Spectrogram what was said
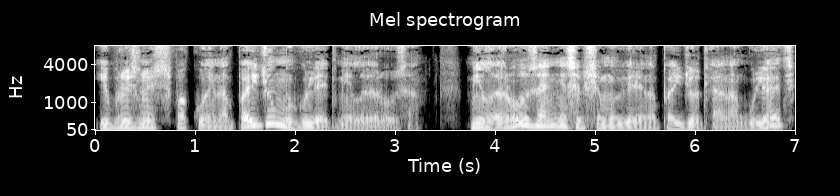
и произносит спокойно «Пойдем мы гулять, милая Роза». Милая Роза не совсем уверена, пойдет ли она гулять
